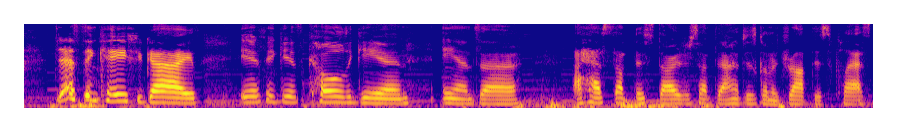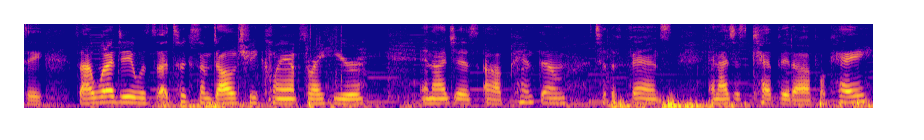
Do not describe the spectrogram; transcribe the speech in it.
just in case, you guys, if it gets cold again and uh, I have something started or something, I'm just gonna drop this plastic. So what I did was I took some Dollar Tree clamps right here and I just uh, pinned them to the fence and I just kept it up, okay?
